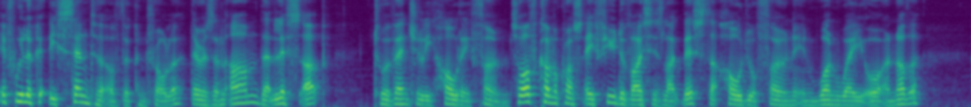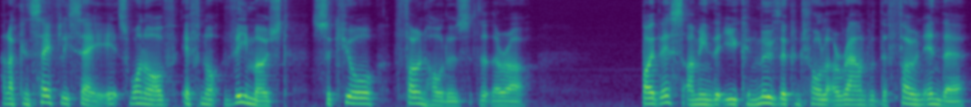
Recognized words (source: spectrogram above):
If we look at the centre of the controller, there is an arm that lifts up to eventually hold a phone. So I've come across a few devices like this that hold your phone in one way or another, and I can safely say it's one of, if not the most, secure phone holders that there are. By this, I mean that you can move the controller around with the phone in there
